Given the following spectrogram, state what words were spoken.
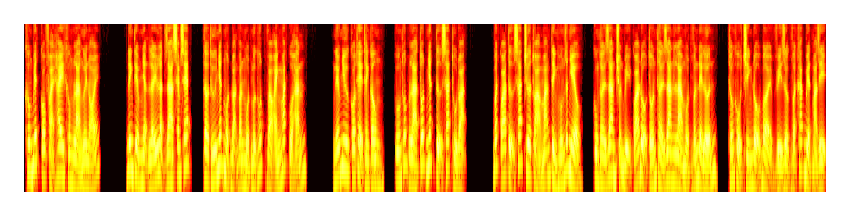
không biết có phải hay không là ngươi nói. Đinh Tiềm nhận lấy lật ra xem xét, tờ thứ nhất một đoạn văn một mực hút vào ánh mắt của hắn. Nếu như có thể thành công, uống thuốc là tốt nhất tự sát thủ đoạn. Bất quá tự sát chưa thỏa mãn tình huống rất nhiều, cùng thời gian chuẩn bị quá độ tốn thời gian là một vấn đề lớn, thống khổ trình độ bởi vì dược vật khác biệt mà dị.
